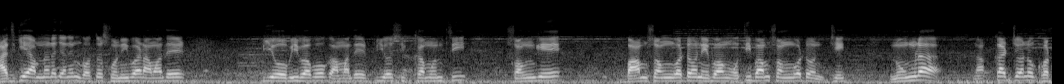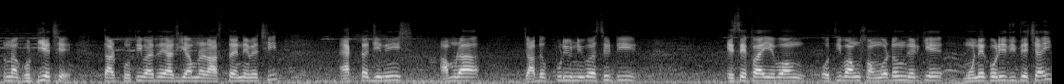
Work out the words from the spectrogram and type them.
আজকে আপনারা জানেন গত শনিবার আমাদের প্রিয় অভিভাবক, আমাদের প্রিয় শিক্ষামন্ত্রী, সঙ্গে বাম সংগঠন এবং অতি বাম সংগঠন যে নোংরা নাক্কারজনক ঘটনা ঘটিয়েছে, তার প্রতিবাদে আজকে আমরা রাস্তায় নেমেছি। একটা জিনিস, আমরা যাদবপুর ইউনিভার্সিটির এসএফআই এবং অতিবাং সংগঠনদেরকে মনে করিয়ে দিতে চাই।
